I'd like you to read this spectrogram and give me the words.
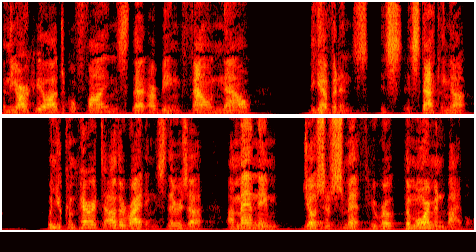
and the archaeological finds that are being found now, the evidence is, is stacking up. When you compare it to other writings, there's a, a man named Joseph Smith who wrote the Mormon Bible.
